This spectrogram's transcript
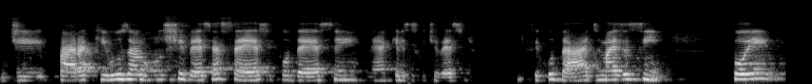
de, para que os alunos tivessem acesso, pudessem, né, aqueles que tivessem dificuldades, mas assim, foi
